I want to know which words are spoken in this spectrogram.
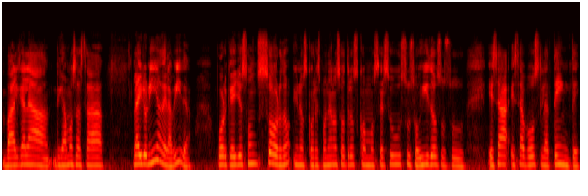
valga la, digamos, hasta la ironía de la vida, porque ellos son sordos y nos corresponde a nosotros como ser sus oídos, su, esa, esa voz latente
